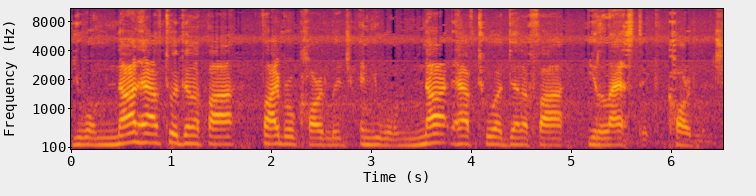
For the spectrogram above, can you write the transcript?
You will not have to identify fibrocartilage and you will not have to identify elastic cartilage.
